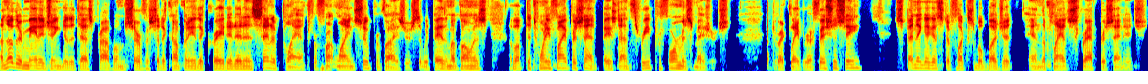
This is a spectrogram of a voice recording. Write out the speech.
Another managing to the test problem surfaced at a company that created an incentive plan for frontline supervisors that would pay them a bonus of up to 25% based on three performance measures direct labor efficiency, spending against a flexible budget, and the plant's scrap percentage.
